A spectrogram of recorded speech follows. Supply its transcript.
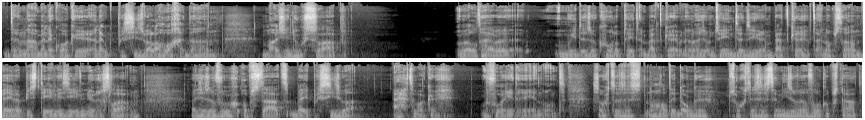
daarna ben ik wakker en heb ik precies wel al wat gedaan. Maar als je een hoog slaap wilt hebben, moet je dus ook gewoon op tijd in bed kruipen. En als je om 22 uur in bed kruipt en opstaat om 5, heb je stevig 7 uur geslapen. Als je zo vroeg opstaat, ben je precies wel echt wakker voor iedereen. Want s ochtends is het nog altijd donker. S ochtends is er niet zoveel volk op straat.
